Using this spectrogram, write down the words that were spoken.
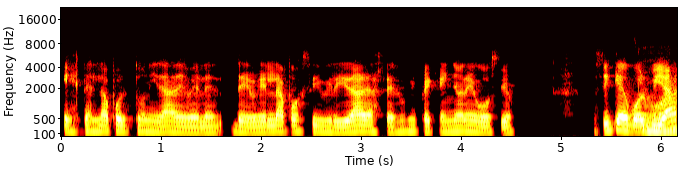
esta es la oportunidad de ver, de ver la posibilidad de hacer mi pequeño negocio. Así que volví a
